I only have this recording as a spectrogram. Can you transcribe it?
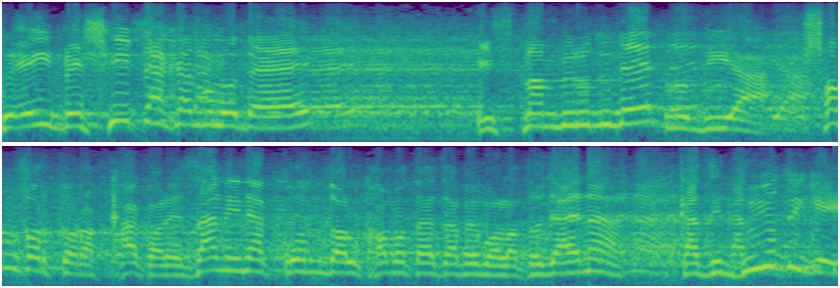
তো এই বেশি টাকাগুলো দেয়, ইসলাম বিরোধীদের দিয়া সম্পর্ক রক্ষা করে। জানি না কোন দল ক্ষমতায় যাবে, বলা তো যায় না। কাজে দুই দিকে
